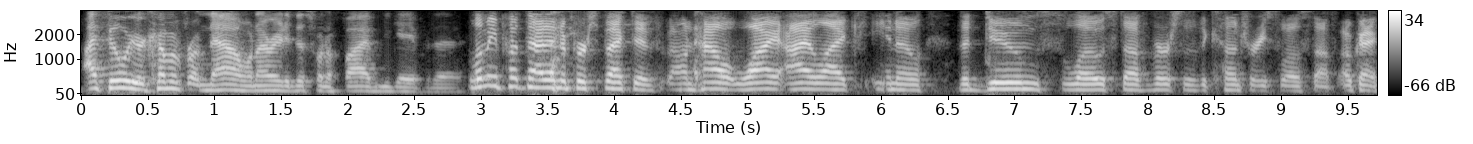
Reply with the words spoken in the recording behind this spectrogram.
I feel where you're coming from now. When I rated this one a five, and you gave it a Let me put that into perspective on how why I like you know the doom slow stuff versus the country slow stuff. Okay,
